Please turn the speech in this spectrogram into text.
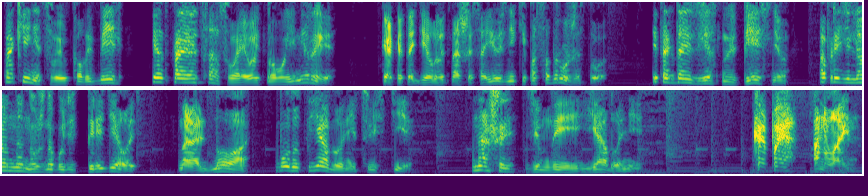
покинет свою колыбель и отправится осваивать новые миры, как это делают наши союзники по содружеству. И тогда известную песню определенно нужно будет переделать. На Альноа будут яблони цвести. Наши земные яблони. КП онлайн.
